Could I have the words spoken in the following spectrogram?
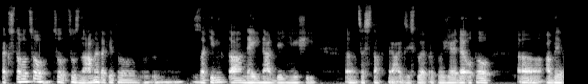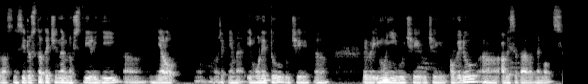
Tak z toho, co, co, co známe, tak je to eh, zatím ta nejnadějnější eh, cesta, která existuje, protože jde o to, aby vlastně si dostatečné množství lidí mělo, řekněme, imunitu vůči by byli imunní vůči, vůči covidu, a aby se ta nemoc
